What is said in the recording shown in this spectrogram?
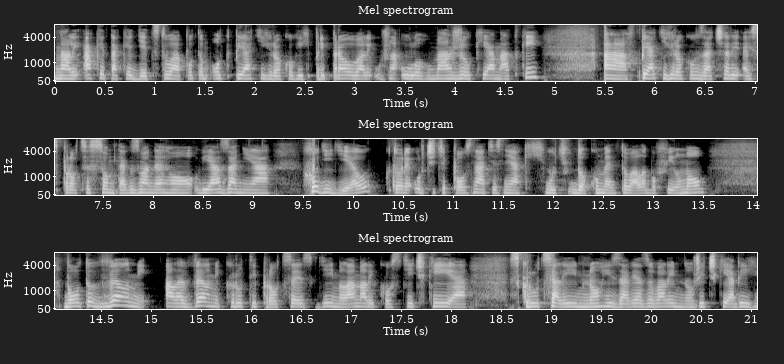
mali aké také detstvo a potom od 5 rokov ich pripravovali už na úlohu manželky a matky a v 5 rokoch začali aj s procesom tzv. viazania chodidiel, ktoré určite poznáte z nejakých buď dokumentov alebo filmov. Bol to veľmi, ale veľmi krutý proces, kde im lámali kostičky a skrúcali im nohy, zaviazovali im nožičky, aby ich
